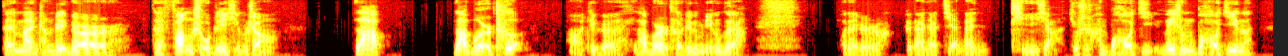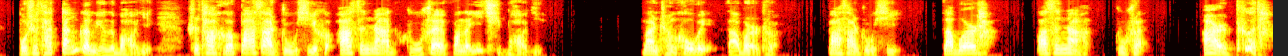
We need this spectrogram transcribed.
在曼城这边，在防守阵型上拉。拉波尔特啊，这个拉波尔特这个名字呀，我在这儿给大家简单提一下，就是很不好记。为什么不好记呢？不是他单个名字不好记，是他和巴萨主席和阿森纳主帅放到一起不好记。曼城后卫拉波尔特，巴萨主席拉波尔塔，阿森纳主帅阿尔特塔，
